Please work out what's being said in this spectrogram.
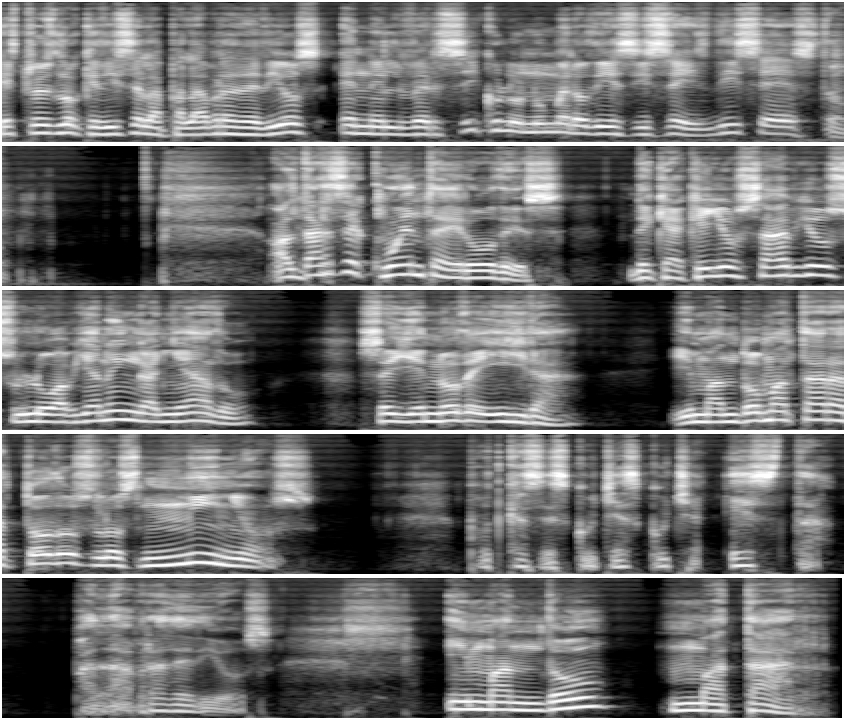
Esto es lo que dice la palabra de Dios en el versículo número 16. Dice esto. Al darse cuenta Herodes de que aquellos sabios lo habían engañado, se llenó de ira y mandó matar a todos los niños. Podcast, escucha, escucha esta palabra de Dios. Y mandó matar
